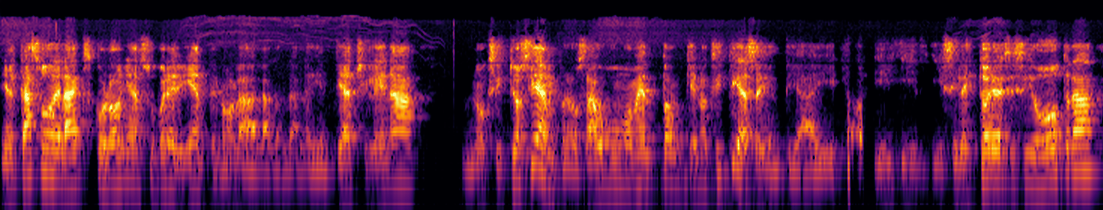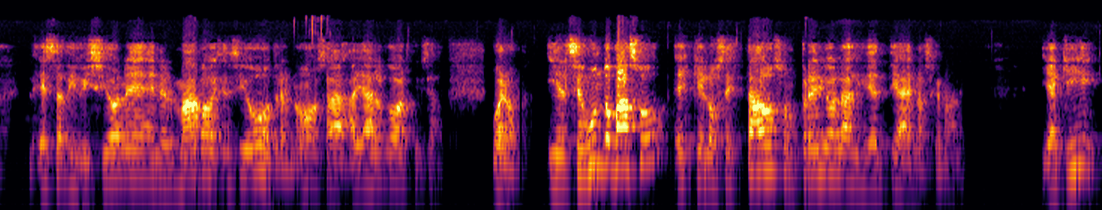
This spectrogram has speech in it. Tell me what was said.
Y en el caso de la ex colonia es súper evidente, ¿no? La, la, la, identidad chilena no existió siempre, o sea, hubo un momento en que no existía esa identidad. Y, y, y, si la historia hubiese sido otra, esas divisiones en el mapa hubiesen sido otras, ¿no? O sea, hay algo artificial. Bueno, y el segundo paso es que los estados son previos a las identidades nacionales. Y aquí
